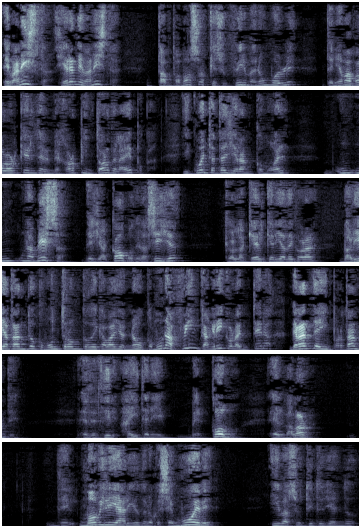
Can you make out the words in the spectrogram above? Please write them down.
ebanista, si eran ebanistas, tan famosos que su firma en un mueble tenía más valor que el del mejor pintor de la época. Y cuenta Telleran como él, un, una mesa de Jacob o de la silla, con la que él quería decorar, valía tanto como un tronco de caballos, no, como una finca agrícola entera grande e importante. Es decir, ahí tenéis ver cómo el valor del mobiliario, de lo que se mueve, iba sustituyendo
